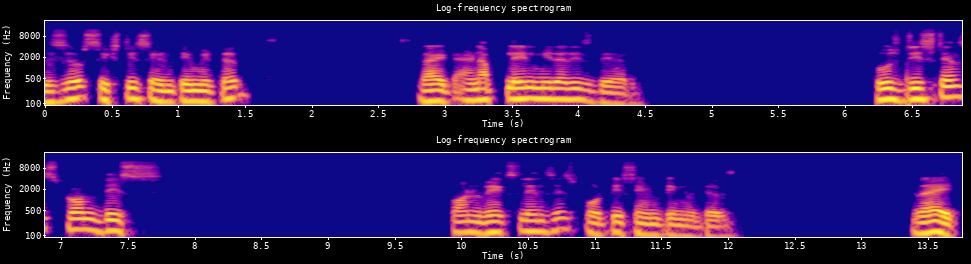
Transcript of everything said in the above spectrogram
This is your 60 centimeter, right? And a plane mirror is there, whose distance from this convex lens is 40 centimeters, right?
